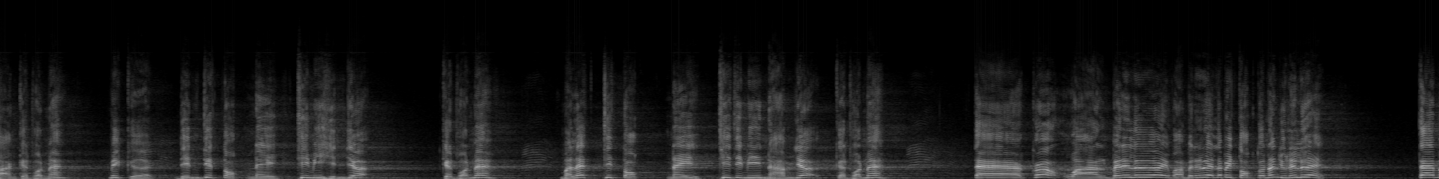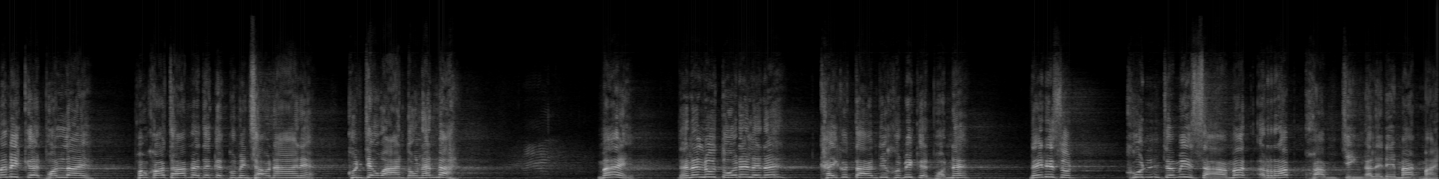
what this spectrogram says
ทางเกิดผลไหมไม่เกิดดินที่ตกในที่มีหินเยอะ เกิดผลไหมเมล็ดที่ตกในที่ที่มีหนามเยอะ เกิดผลไหมแต่ก็หวานไปเรื่อยๆหวานไปเรื่อยๆแล้วไปตกตัวนั้นอยู่เรื่อย ๆ แต่มันไม่เกิดผลเลย ผมขอถามหน่อยถ้าเกิดคุณเป็นชาวนาเนี่ย คุณจะหวานตรงนั้นป่ะ ไม่ดังนั้นรู้ตัวได้เลยนะ ใครก็ตามที่คุณไม่เกิดผลนะ ในที่สุดคุณจะไม่สามารถรับความจริงอะไรได้มากมาย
